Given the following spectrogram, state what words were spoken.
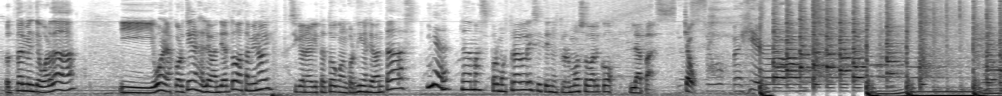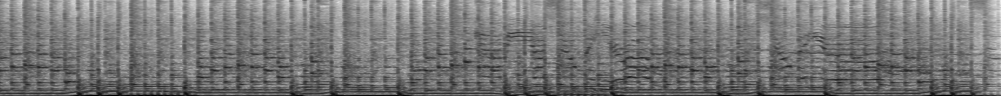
Totalmente guardada. Y bueno, las cortinas las levanté a todas también hoy. Así que van a ver que está todo con cortinas levantadas. Y nada, nada más por mostrarles. Este es nuestro hermoso barco La Paz. Chau.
